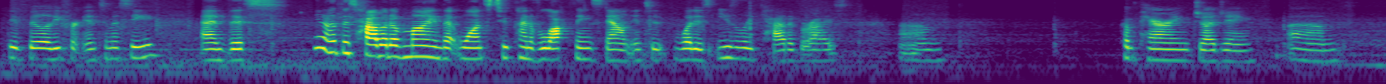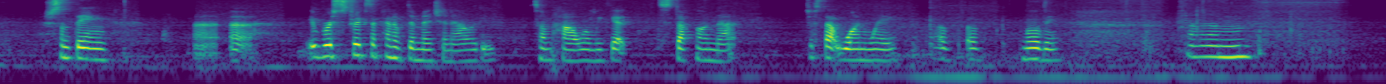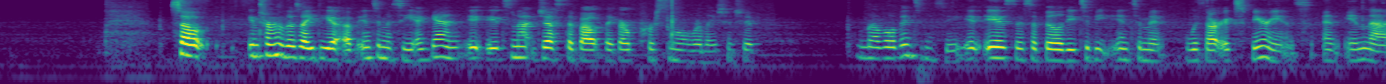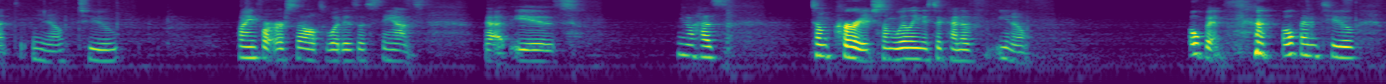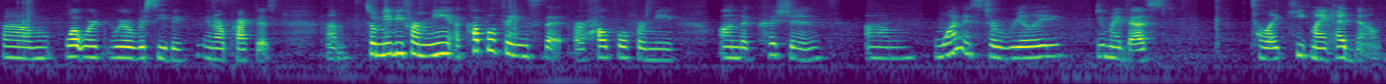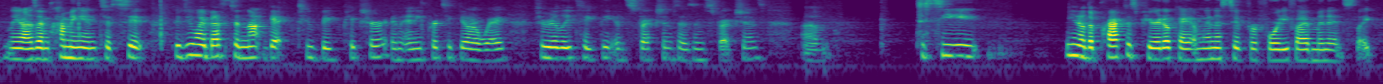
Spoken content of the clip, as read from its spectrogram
the ability for intimacy, and this you know, this habit of mind that wants to kind of lock things down into what is easily categorized, um, comparing, judging, um, something, uh, uh, it restricts a kind of dimensionality somehow when we get stuck on that, just that one way of, of moving. Um, so in terms of this idea of intimacy, again, it, it's not just about like our personal relationship level of intimacy. It is this ability to be intimate with our experience, and in that, you know, to find for ourselves what is a stance that is, you know, has some courage, some willingness to kind of, you know, open, open to um, what we're, we're receiving in our practice. Um, so maybe for me, a couple things that are helpful for me on the cushion. Um, one is to really do my best to like keep my head down. You know, as I'm coming in to sit, to do my best to not get too big picture in any particular way. To really take the instructions as instructions. Um, to see, you know, the practice period. Okay, I'm going to sit for 45 minutes. Like,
